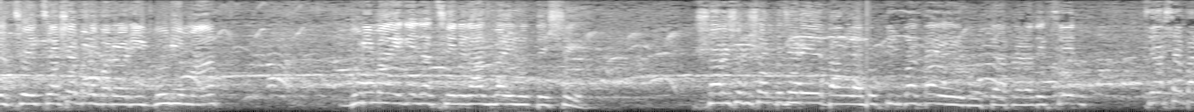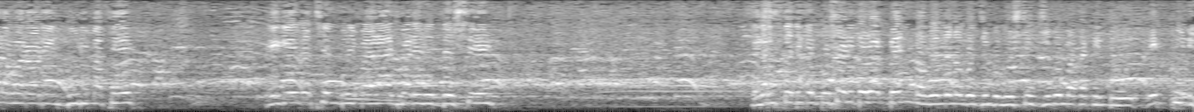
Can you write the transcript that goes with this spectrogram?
হচ্ছে চাষাপাড়া বারোয়ারি বুড়িমা। বুড়িমা এগিয়ে যাচ্ছেন রাজবাড়ির উদ্দেশ্যে। সরাসরি সম্প্রচারে বাংলা ভক্তির পর্দায় এই মুহূর্তে আপনারা দেখছেন চাষাপাড়া বারোয়ারির বুড়িমাকে। এগিয়ে যাচ্ছেন বুড়িমা রাজবাড়ির উদ্দেশ্যে। রাস্তাটিকে প্রসারিত রাখবেন নগেন্দ্রনগর যুব গোষ্ঠীর যুব মাতা কিন্তু এক্ষুনি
